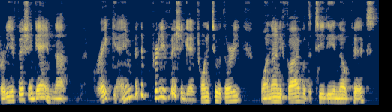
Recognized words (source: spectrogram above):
pretty efficient game, not a great game, but a pretty efficient game. 22 of 30, 195 with a TD and no picks.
